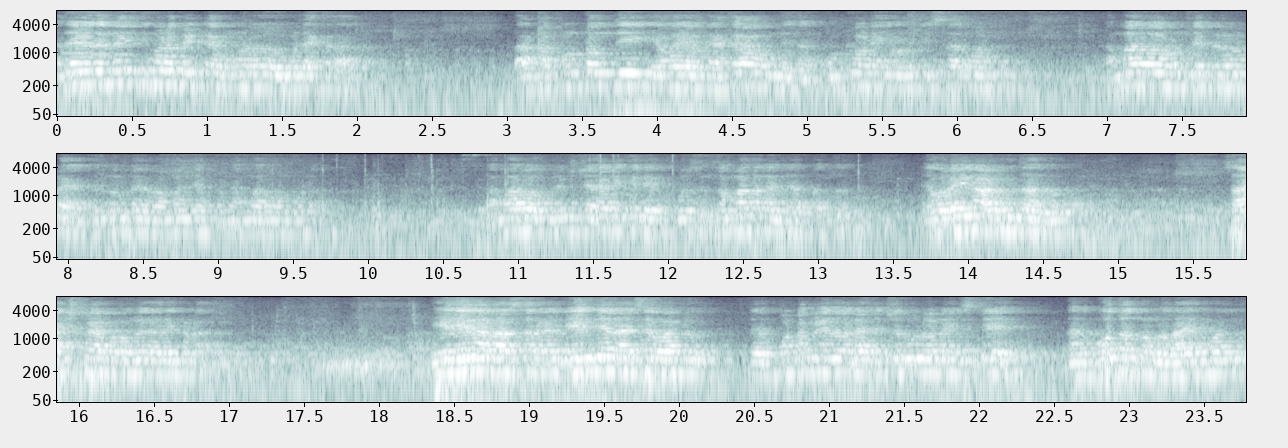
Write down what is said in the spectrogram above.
అదేవిధంగా ఇది కూడా పెట్టాం మూడు మూడు ఎకరాలు. దాంట్లో కుంట ఉంది ఇరవై ఒక ఎకరా ఉంది. దాని కుంటలోనే ఎందుకు ఇస్తారు మనం ఎంఆర్ఓ ఉంటే ఉంటాయి దగ్గర ఉంటాయి రమ్మని చెప్పండి ఎంఆర్ఓ కూడా. పిలిపి చేయడానికి రేపు క్వశ్చన్ సమాధానం చెప్పద్దు. ఎవరైనా అడుగుతారు. సాక్షి పేపర్ ఉంది కదా ఇక్కడ? ఏదైనా రాస్తారు? కదా దేనిదే రాసేవాళ్ళు? రేపు కుంట మీద లేదా చెరువులోనే ఇస్తే దాని భూతత్వంలో రాయని వాళ్ళు?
